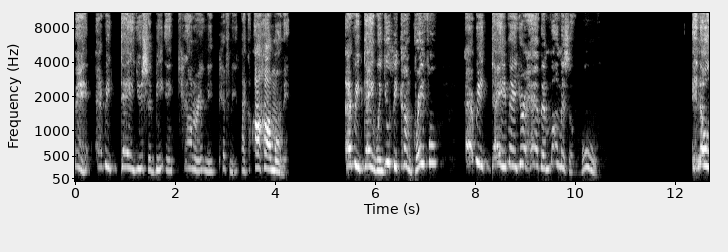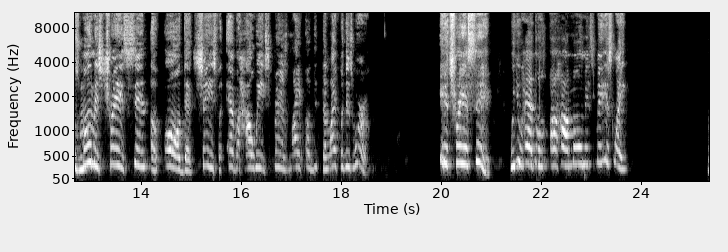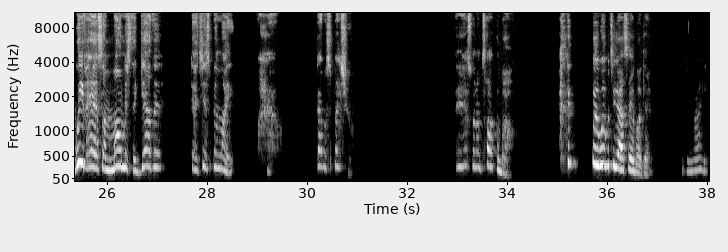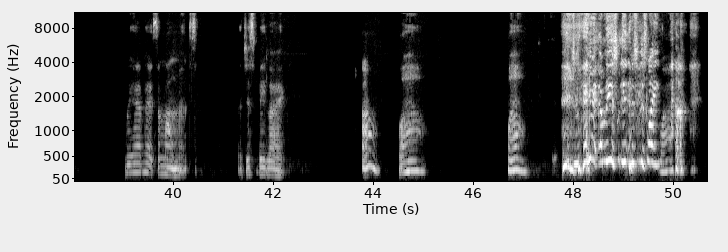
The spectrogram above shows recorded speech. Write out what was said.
Man, every day you should be encountering an epiphany, like aha moment. Every day when you become grateful, every day, man, you're having moments of woo. And those moments transcend of all that change forever how we experience life of the, life of this world. It'll transcend when you have those aha moments, man, it's like we've had some moments together that's just been like, wow, that was special. Man, that's what I'm talking about. what, what, what you guys say about that? You're right. We have had some moments that just be like, oh, wow. Wow. just, yeah, I mean, it's, it's, it's like, wow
